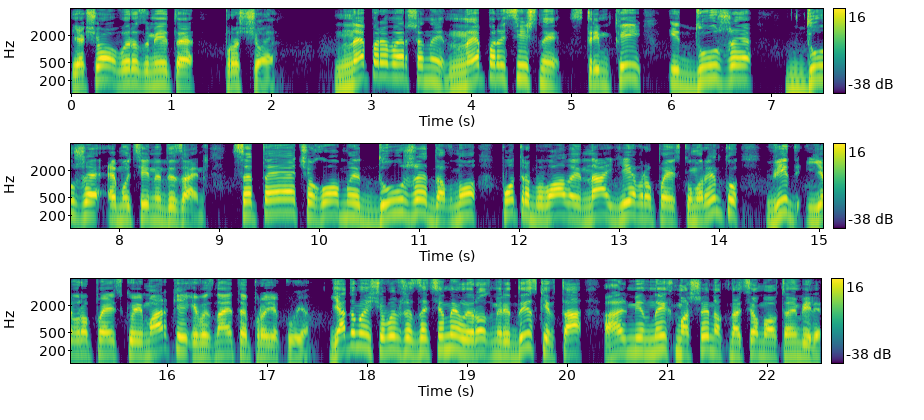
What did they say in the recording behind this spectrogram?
якщо ви розумієте про що я. Неперевершений, непересічний, стрімкий і дуже. Дуже емоційний дизайн. Це те, чого ми дуже давно потребували на європейському ринку від європейської марки, і ви знаєте про яку я. Я думаю, що ви вже зацінили розміри дисків та гальмівних машинок на цьому автомобілі.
